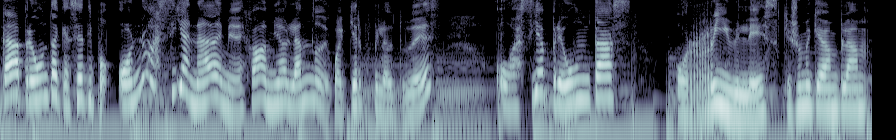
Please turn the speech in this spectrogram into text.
Cada pregunta que hacía tipo, o no hacía nada y me dejaba a mí hablando de cualquier pelotudez, o hacía preguntas horribles que yo me quedaba en plan,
